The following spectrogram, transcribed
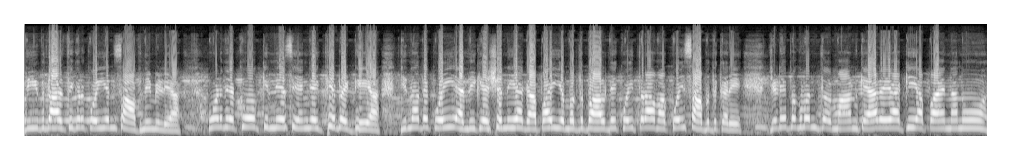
ਦੀਪ ਦਾ ਅੱਜ ਤੱਕ ਕੋਈ ਇਨਸਾਫ ਨਹੀਂ ਮਿਲਿਆ। ਹੁਣ ਵੇਖੋ ਕਿੰਨੇ ਸਿੰਘ ਇੱਥੇ ਬੈਠੇ ਆ, ਜਿਨ੍ਹਾਂ ਤੇ ਕੋਈ ਐਲੀਗੇਸ਼ਨ ਨਹੀਂ ਹੈਗਾ। ਭਾਈ ਅਮਰਤਪਾਲ ਦੇ ਕੋਈ ਧਰਾਵਾ, ਕੋਈ ਸਾਬਤ ਕਰੇ। ਜਿਹੜੇ ਭਗਵੰਤ ਮਾਨ ਕਹਿ ਰਹੇ ਆ ਕਿ ਆਪਾਂ ਇਹਨਾਂ ਨੂੰ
